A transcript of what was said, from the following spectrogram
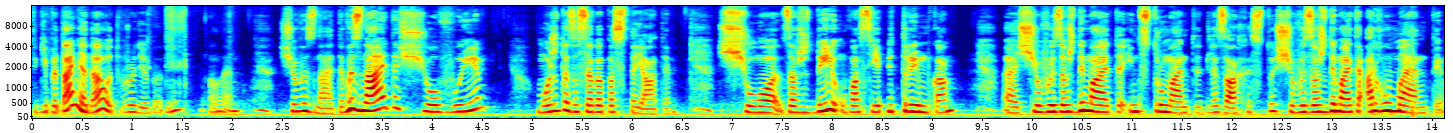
Такі питання, да, от вроді би, ну, але що ви знаєте? Ви знаєте, що ви можете за себе постояти, що завжди у вас є підтримка, е, що ви завжди маєте інструменти для захисту, що ви завжди маєте аргументи,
